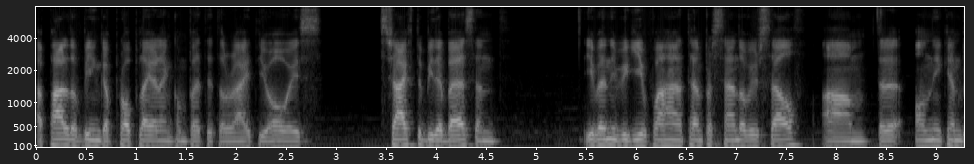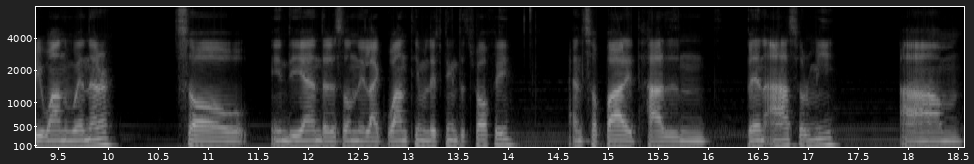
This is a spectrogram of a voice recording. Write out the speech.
a part of being a pro player and competitor, right? You always strive to be the best, and even if you give 110% of yourself, um, there only can be one winner. So in the end, there's only like one team lifting the trophy, and so far it hasn't been us or me. Um,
